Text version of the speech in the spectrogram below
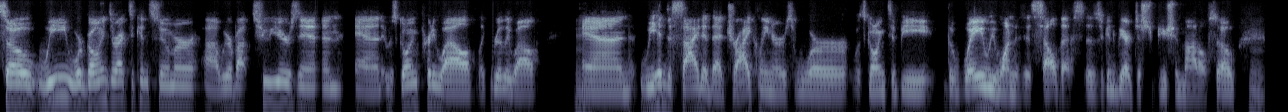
So we were going direct to consumer. Uh, we were about two years in, and it was going pretty well, like really well. Mm. And we had decided that dry cleaners were was going to be the way we wanted to sell this. This is going to be our distribution model. So mm.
